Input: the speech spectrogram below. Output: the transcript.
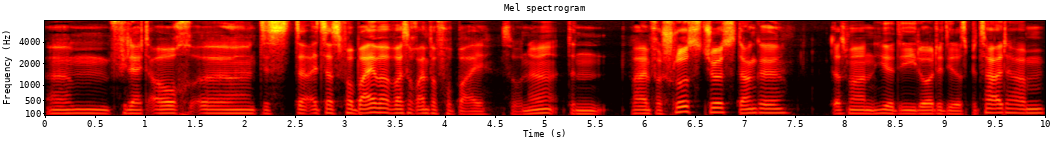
Ähm, vielleicht auch, äh, das, da, als das vorbei war, war es auch einfach vorbei. So, ne? Dann war einfach Schluss, tschüss, danke. Das waren hier die Leute, die das bezahlt haben.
